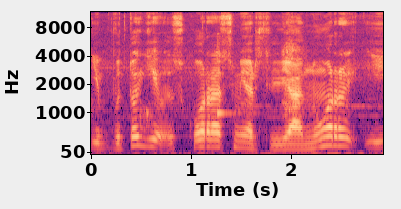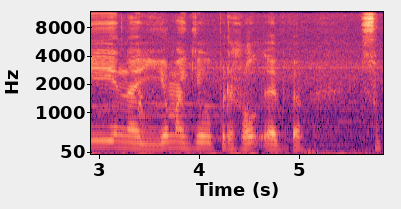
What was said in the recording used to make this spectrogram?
и в итоге скоро смерть Леоноры, и на ее могилу пришел Эдгар. Суп...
